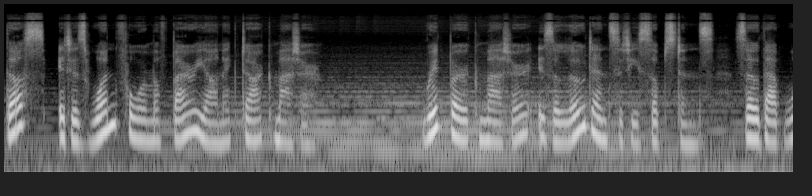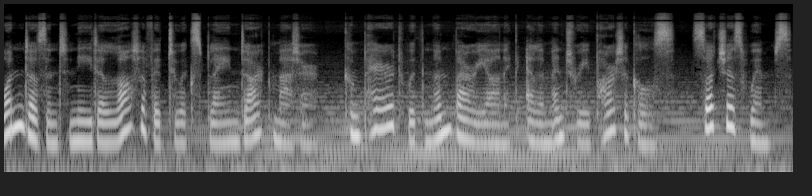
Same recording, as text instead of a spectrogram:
Thus, it is one form of baryonic dark matter. Rydberg matter is a low-density substance, so that one doesn't need a lot of it to explain dark matter, compared with non-baryonic elementary particles, such as WIMPs,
